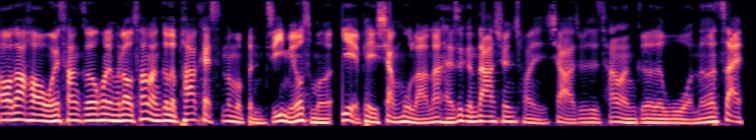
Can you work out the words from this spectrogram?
Hello，大家好，我是苍哥，欢迎回到苍狼哥的 Podcast。那么本集没有什么夜配项目啦，那还是跟大家宣传一下，就是苍狼哥的我呢，在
